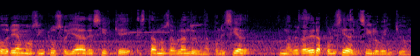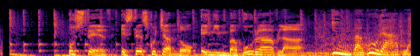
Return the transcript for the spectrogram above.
podríamos incluso ya decir que estamos hablando de una policía, una verdadera policía del siglo XXI. Usted está escuchando en Imbabura Habla. Imbabura habla,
